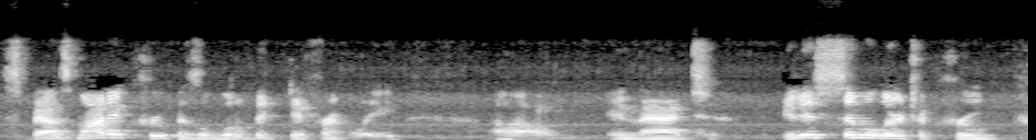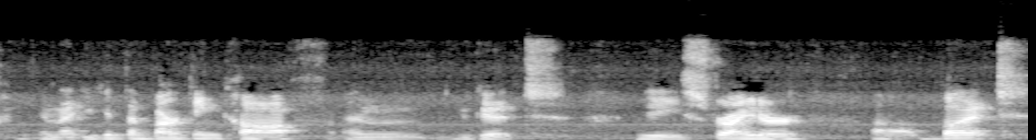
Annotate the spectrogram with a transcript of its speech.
Spasmodic croup is a little bit differently um, in that it is similar to croup in that you get the barking cough and you get the stridor, uh, but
